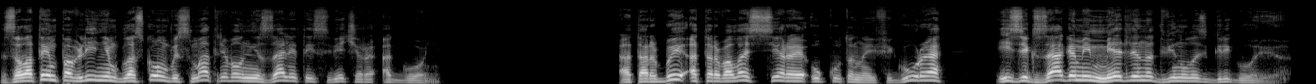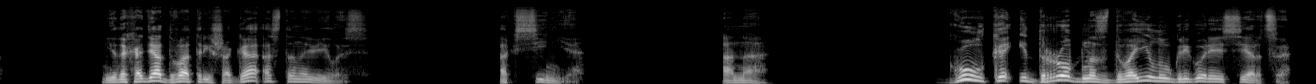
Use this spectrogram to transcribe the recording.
золотым павлинем глазком высматривал незалитый с вечера огонь. От арбы оторвалась серая укутанная фигура и зигзагами медленно двинулась к Григорию. Не доходя два-три шага, остановилась. Аксинья. Она. Гулко и дробно сдвоило у Григория сердце.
